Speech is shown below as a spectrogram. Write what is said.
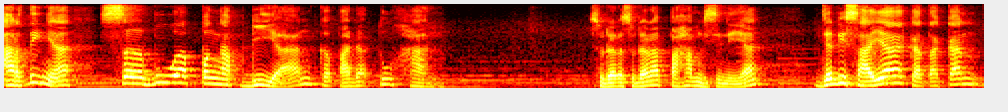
Artinya, sebuah pengabdian kepada Tuhan. Saudara-saudara paham di sini ya. Jadi saya katakan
